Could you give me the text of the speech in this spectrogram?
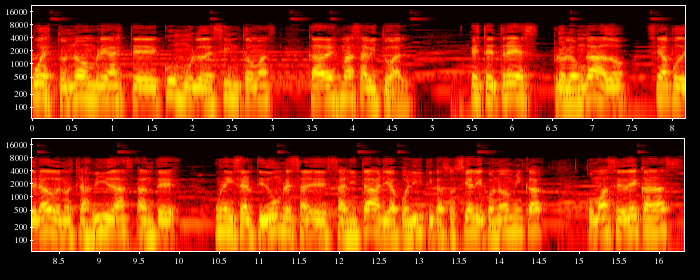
puesto nombre a este cúmulo de síntomas cada vez más habitual. Este estrés prolongado se ha apoderado de nuestras vidas ante una incertidumbre eh, sanitaria, política, social y económica como hace décadas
